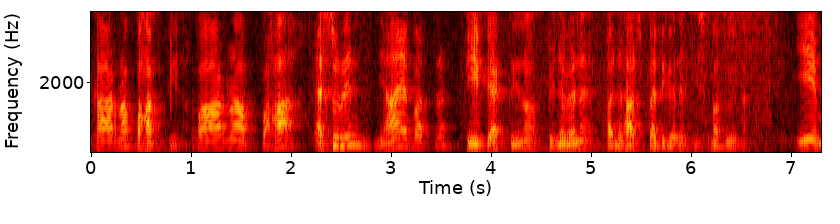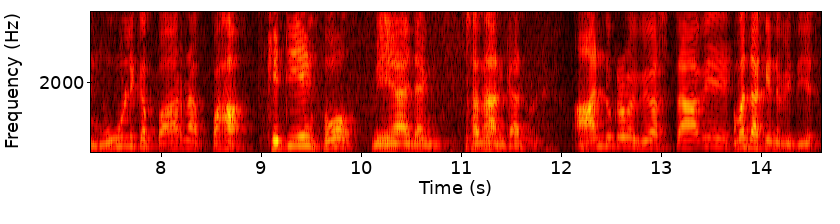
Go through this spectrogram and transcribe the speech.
කාරණා පහක් තියෙනවා. කාරණා පහ ඇසුරින් න්‍යාය පත්‍ර කිහිපයක් තියෙනවා. වෙන වෙන අදහස් පැතිකඩ ඉස්මතු වෙනවා. ඒ මූලික කාරණා පහ කෙටියෙන් හෝ මේ අය දැන් සඳහන් කරනවා. ආණ්ඩු ක්‍රම ව්‍යවස්ථාවේ මම දකින විදිහට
